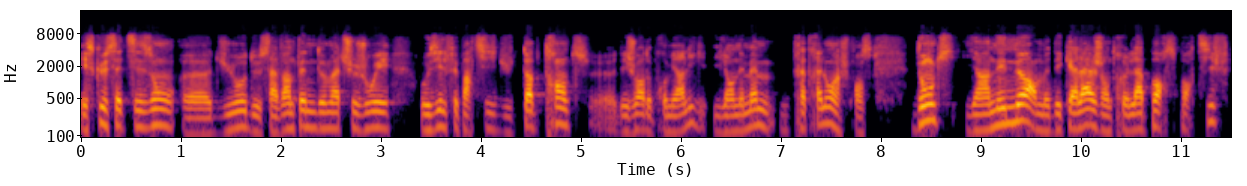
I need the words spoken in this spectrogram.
Est-ce que cette saison, euh, du haut de sa vingtaine de matchs joués, Ozil fait partie du top 30 euh, des joueurs de Première Ligue? Il en est même très très loin, je pense. Donc, il y a un énorme décalage entre l'apport sportif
